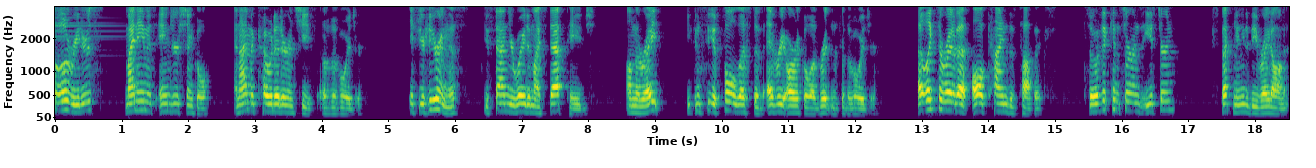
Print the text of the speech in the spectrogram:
Hello, readers. My name is Andrew Shinkle, and I'm a co-editor in chief of The Voyager. If you're hearing this, you've found your way to my staff page. On the right, you can see a full list of every article I've written for The Voyager. I like to write about all kinds of topics, so if it concerns Eastern, expect me to be right on it.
